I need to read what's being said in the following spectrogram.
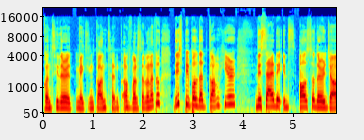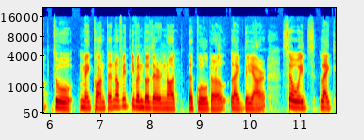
considered making content of Barcelona too. These people that come here decide it's also their job to make content of it, even though they're not a cool girl like they are. So it's like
